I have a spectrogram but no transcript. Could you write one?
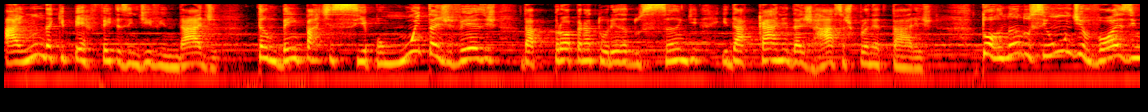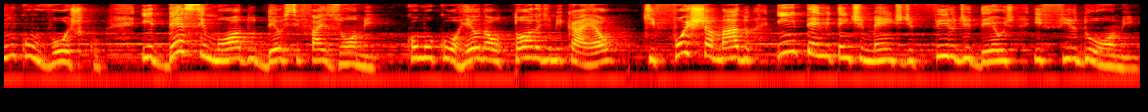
ainda que perfeitas em divindade, também participam muitas vezes da própria natureza do sangue e da carne das raças planetárias, tornando-se um de vós e um convosco, e desse modo Deus se faz homem, como ocorreu na outorga de Micael, que foi chamado intermitentemente de Filho de Deus e Filho do Homem.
